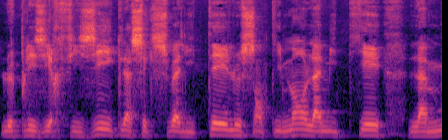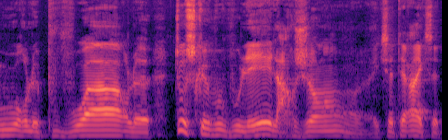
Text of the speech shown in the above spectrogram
le plaisir physique, la sexualité, le sentiment, l'amitié, l'amour, le pouvoir, tout ce que vous voulez, l'argent, etc., euh, etc.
